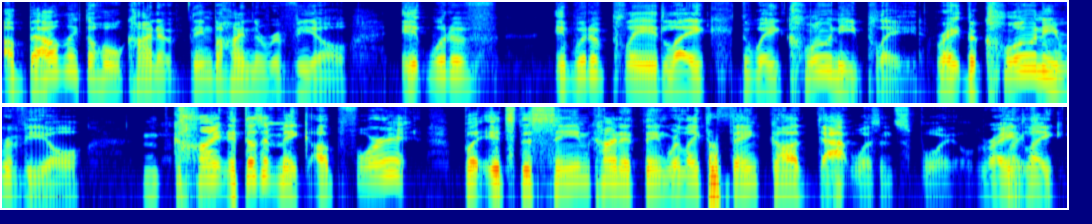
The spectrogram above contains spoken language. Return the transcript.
about like the whole kind of thing behind the reveal, it would have it would have played like the way Clooney played, right? The Clooney reveal kind it doesn't make up for it, but it's the same kind of thing where like thank God that wasn't spoiled, right? Right. Like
